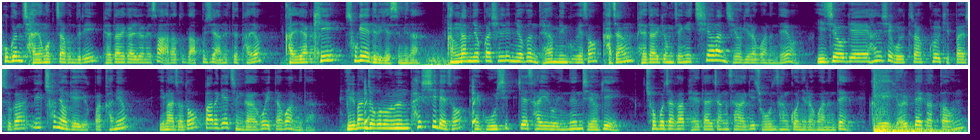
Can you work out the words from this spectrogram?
혹은 자영업자분들이 배달 관련해서 알아도 나쁘지 않을 듯하여 간략히 소개해드리겠습니다. 강남역과 신림역은 대한민국에서 가장 배달 경쟁이 치열한 지역이라고 하는데요. 이 지역의 한식 울트라콜 깃발수가 1천여 개에 육박하며 이마저도 빠르게 증가하고 있다고 합니다. 일반적으로는 80에서 150개 사이로 있는 지역이 초보자가 배달 장사하기 좋은 상권이라고 하는데 그의 10배 가까운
